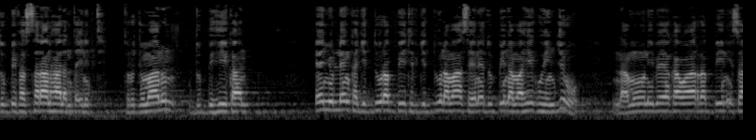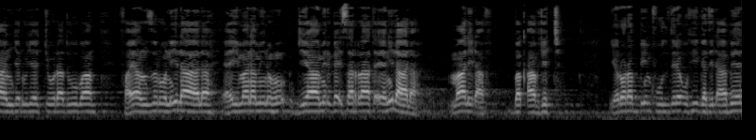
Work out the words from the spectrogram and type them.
دب فسران حالا تينت ترجمان دب هيكان. أين يلين كجدو ربي في جدو نما سيني دبي نما هيكو هنجرو. نموني بيك والربين إسان جدو جدو دوبا. فينظر نلاله أيمن منه؟ جيا مرق إسرات نلاله مالي baqaaf jecha yeroo rabbiin fuulduree ufii gadi dhaabee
